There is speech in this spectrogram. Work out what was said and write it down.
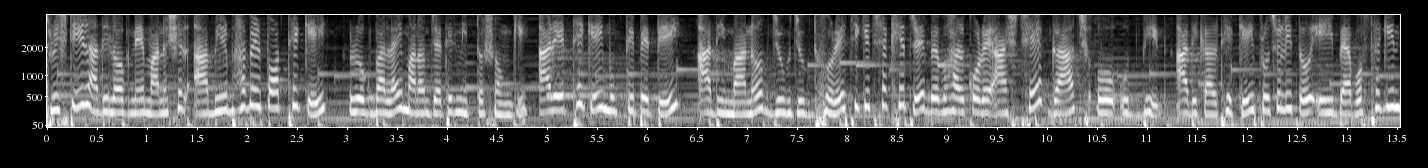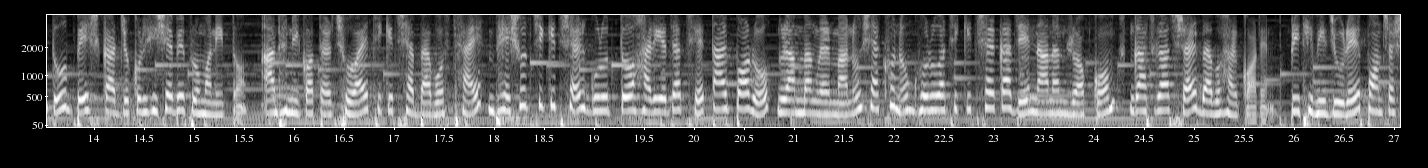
সৃষ্টির আদিলগ্নে মানুষের আবির্ভাবের পর থেকেই রোগবালাই মানবজাতির নিত্যসঙ্গী। আর এর থেকেই মুক্তি পেতেই আদি মানব যুগ যুগ ধরে চিকিৎসা ক্ষেত্রে ব্যবহার করে আসছে গাছ ও উদ্ভিদ। আদিকাল থেকেই প্রচলিত এই ব্যবস্থা কিন্তু বেশ কার্যকর হিসেবে প্রমাণিত। আধুনিকতার ছোঁয়ায় চিকিৎসা ব্যবস্থায় ভেষজ চিকিৎসার গুরুত্ব হারিয়ে যাচ্ছে। তারপরও গ্রাম বাংলার মানুষ এখনও ঘরোয়া চিকিৎসার কাজে নানান রকম গাছগাছরার ব্যবহার করেন। পৃথিবী জুড়ে পঞ্চাশ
